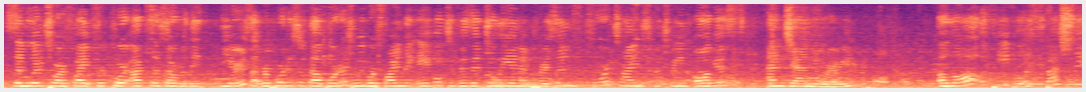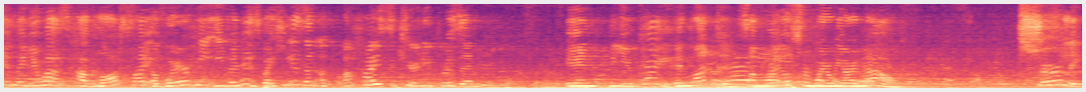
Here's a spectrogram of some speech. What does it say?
similar to our fight for court access over the years at Reporters Without Borders, we were finally able to visit Julian in prison four times between August and January. A lot of people, especially in the US, have lost sight of where he even is, but he is in a, a high security prison in the UK, in London, some miles from where we are now surely,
